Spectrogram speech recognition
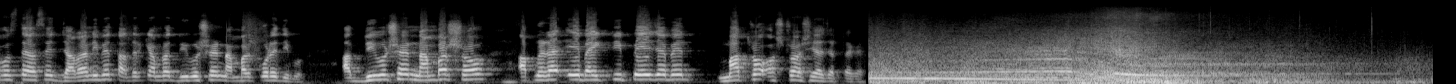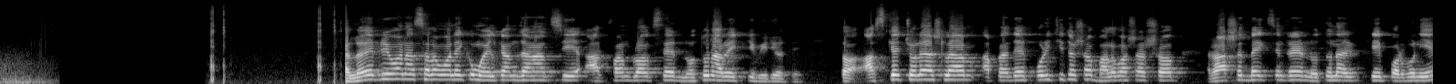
অবস্থায় আছে যারা নিবে তাদেরকে আমরা দুই বছরের নাম্বার করে দিব। আর দুই বছরের নাম্বার সহ আপনারা এই বাইকটি পেয়ে যাবেন মাত্র অষ্টআশি হাজার টাকায়। হ্যালো এভরিওয়ান আসসালামু আলাইকুম ওয়েলকাম জানাচ্ছি আরফান ব্লগস এর নতুন আরও একটি ভিডিওতে। তো আজকে চলে আসলাম আপনাদের পরিচিত সব ভালোবাসার সব রাশেদ বাইক সেন্টারের নতুন আরেকটি পর্ব নিয়ে।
